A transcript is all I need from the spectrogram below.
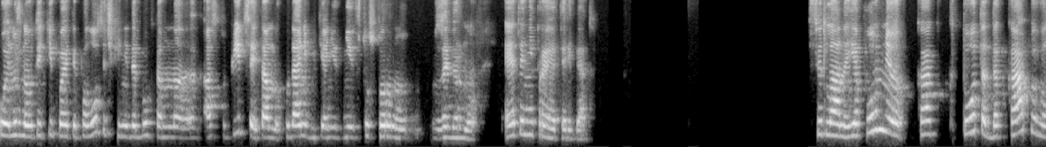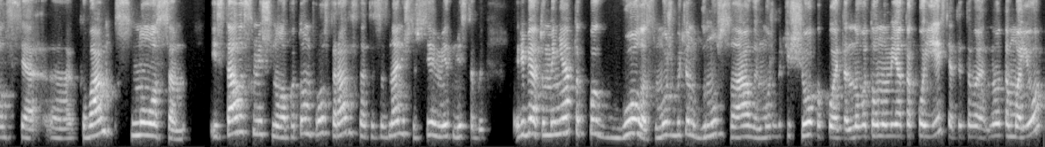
ой, нужно вот идти по этой полосочке, не дай бог там на, оступиться, и там куда-нибудь я не, не в ту сторону заверну. Это не про это, ребят. Светлана, я помню, как кто-то докапывался э, к вам с носом, и стало смешно, а потом просто радостно от осознания, что все имеют место быть. Ребят, у меня такой голос, может быть, он гнусавый, может быть, еще какой-то, но вот он у меня такой есть, от этого, ну, это мое,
